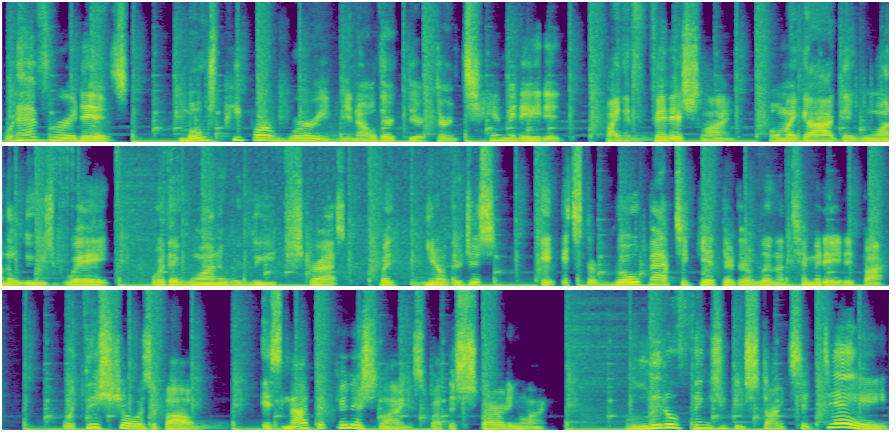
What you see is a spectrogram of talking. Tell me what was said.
whatever it is, most people are worried. You know, they're, they're, they're intimidated by the finish line. Oh my God, they want to lose weight or they want to relieve stress. But, you know, they're just, it, it's the roadmap to get there they're a little intimidated by. What this show is about is not the finish line, it's about the starting line. Little things you can start today,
